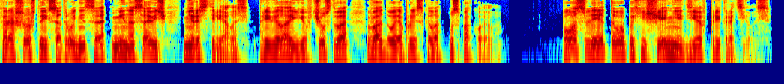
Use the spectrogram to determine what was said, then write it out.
Хорошо, что их сотрудница Мина Савич не растерялась, привела ее в чувство, водой опрыскала, успокоила. После этого похищение дев прекратилось.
